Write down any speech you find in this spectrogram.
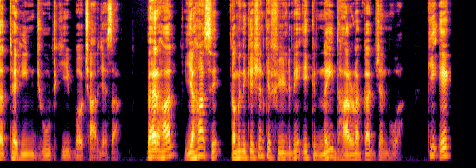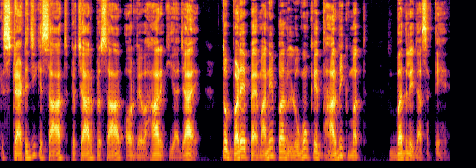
तथ्यहीन झूठ की बौछार जैसा। बहरहाल, यहाँ से कम्युनिकेशन के फ़ील्ड में एक नई धारणा का जन्म हुआ कि एक स्ट्रैटेजी के साथ प्रचार प्रसार और व्यवहार किया जाए तो बड़े पैमाने पर लोगों के धार्मिक मत बदले जा सकते हैं।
